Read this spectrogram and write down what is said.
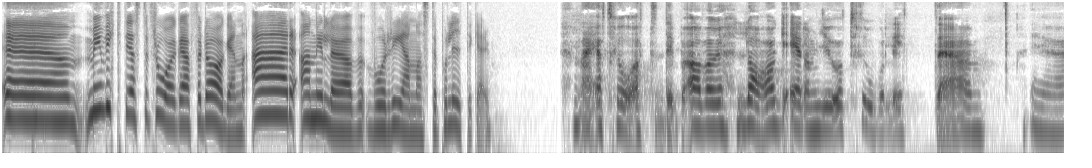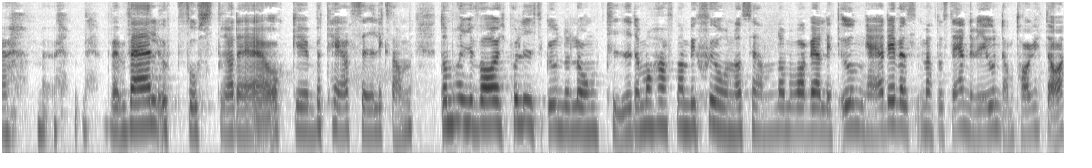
Eh, min viktigaste fråga för dagen, är Annie Lööf vår renaste politiker? Nej, jag tror att det, överlag är de ju otroligt eh, eh, väluppfostrade och eh, beter sig liksom. De har ju varit politiker under lång tid. De har haft ambitioner sedan de var väldigt unga. Ja, det är väl Märta Stenevi undantaget då.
